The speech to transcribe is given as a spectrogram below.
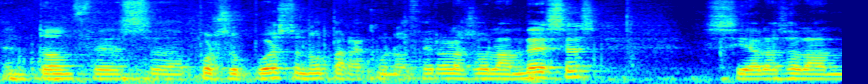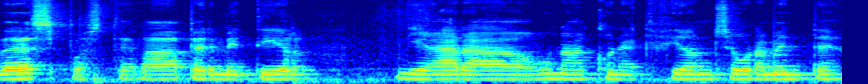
Entonces, ah, por supuesto, ¿no? Para conocer a los holandeses, si hablas holandés, pues te va a permitir llegar a una conexión seguramente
